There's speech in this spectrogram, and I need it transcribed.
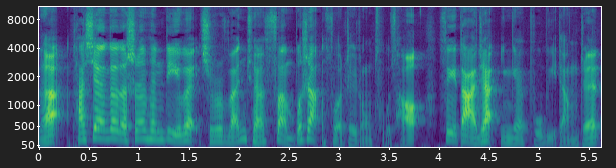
的。他现在的身份地位其实完全犯不上做这种吐槽，所以大家应该不必当真。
